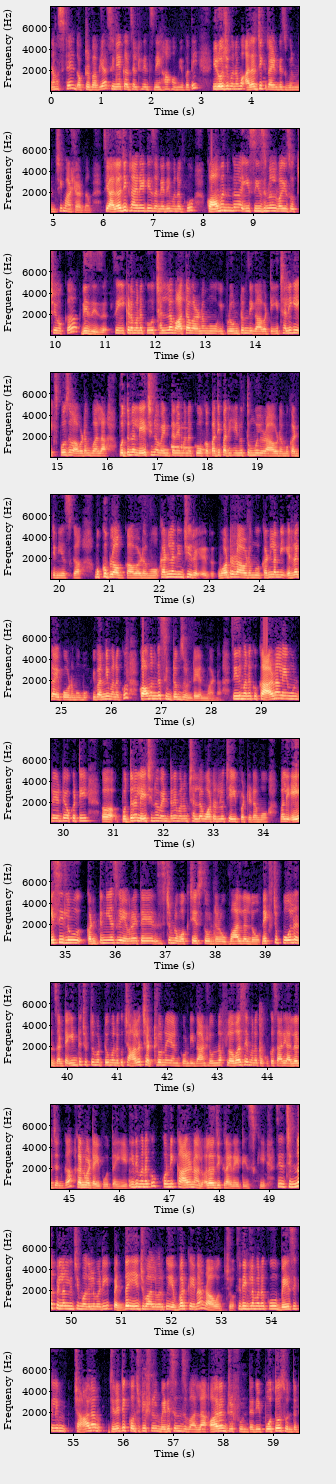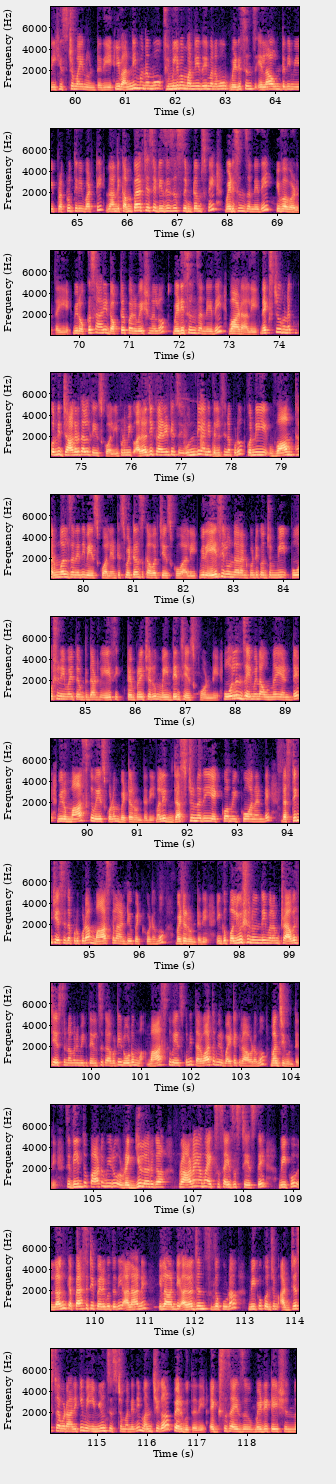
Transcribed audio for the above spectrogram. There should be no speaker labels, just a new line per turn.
నమస్తే doctor Bhavya senior consultant Sneha homeopathy. ఈ రోజు మనము అలర్జిక్ రైనైటిస్ గురించి మాట్లాడదాం. సో అలర్జిక్ రైనైటిస్ అనేది మనకు కామన్గా ఈ సీజనల్ వైజ్ వచ్చే ఒక డిజీజ్ ఇక్కడ మనకు చల్ల వాతావరణము ఇప్పుడు ఉంటుంది కాబట్టి ఈ చలికి ఎక్స్పోజ్ అవ్వడం వల్ల పొద్దున లేచిన వెంటనే మనకు ఒక పది పదిహేను తుమ్ములు రావడము కంటిన్యూస్గా ముక్కు బ్లాక్ కావడము కండ్ల నుంచి వాటర్ రావడము కండ్లన్నీ ఎర్రగా అయిపోవడము ఇవన్నీ మనకు కామన్గా సిమ్టమ్స్ ఉంటాయి అన్నమాట సో ఇది మనకు కారణాలు ఏముంటాయి? అంటే ఒకటి పొద్దున లేచిన వెంటనే మనం చల్ల వాటర్లో చేయి పట్టడము మళ్ళీ ఏసీలో కంటిన్యూస్గా ఎవరైతే సిస్టమ్లో వర్క్ చేస్తూ ఉంటారో వాళ్ళల్లో నెక్స్ట్ పోలన్స్ అంటే ఇంటి చుట్టుముట్టు మనకు చాలా చెట్లు ఉన్నాయి అనుకోండి దాంట్లో ఉన్న ఫ్లవర్స్ మనకు ఒక్కొక్కసారి అలర్జన్గా కన్వర్ట్ అయిపోతాయి. ఇది మనకు కొన్ని కారణాలు అలర్జిక్ రైనైటిస్కి ఇది చిన్న పిల్లల నుంచి మొదలుపడి పెద్ద ఏజ్ వాళ్ళ వరకు ఎవరికైనా రావచ్చు. దీంట్లో మనకు బేసికలీ చాలా జెనెటిక్ కాన్స్టిట్యూషనల్ మెడిసిన్స్ వల్ల ఆరన్ ట్రిఫ్ ఉంటది పోతోస్ ఉంటది హిస్టమైన్ ఉంటది ఇవన్నీ మనము సిమిలిమం అనేది మనము మెడిసిన్స్ ఎలా ఉంటది మీ ప్రకృతిని బట్టి దాన్ని కంపేర్ చేసే డిజీజెస్ సిమ్టమ్స్ని మెడిసిన్స్ అనేది ఇవ్వబడతాయి. మీరు ఒక్కసారి డాక్టర్ పర్యవేక్షణలో మెడిసిన్స్ అనేది వాడాలి. నెక్స్ట్ మనకు కొన్ని జాగ్రత్తలు తీసుకోవాలి. ఇప్పుడు మీకు అలర్జిక్ రైనైటిస్ ఉంది అని తెలిసినప్పుడు కొన్ని వామ్ థర్మల్స్ అనేది వేసుకోవాలి. అంటే స్వెటర్స్ కవర్ చేసుకోవాలి. మీరు ఏసీలు ఉన్నారనుకోండి కొంచెం మీ పోషన్ ఏమైతే ఉంటుంది దాంట్లో ఏసీ టెంపరేచర్ మెయింటైన్ చేసుకోండి. పోలన్స్ ఏమైనా ఉన్నాయి అంటే మీరు మాస్క్ వేసుకోవడం బెటర్ ఉంటుంది. మళ్ళీ డస్ట్ ఉన్నది ఎక్కువ మీకు అని అంటే డస్టింగ్ చేసేటప్పుడు కూడా మాస్క్ లాంటివి పెట్టుకోవడము బెటర్ ఉంటుంది. ఇంకా పొల్యూషన్ ఉంది మనం ట్రావెల్ చేస్తున్నామని మీకు తెలుసు కాబట్టి రోడ్డు మాస్క్ వేసుకుని తర్వాత మీరు బయటకు రావడము మంచిగా ఉంటుంది. సో దీంతో పాటు మీరు రెగ్యులర్గా ప్రాణాయామ ఎక్సర్సైజెస్ చేస్తే మీకు లంగ్ కెపాసిటీ పెరుగుతుంది. అలానే ఇలాంటి అలర్జెన్స్లో కూడా మీకు కొంచెం అడ్జస్ట్ అవ్వడానికి మీ ఇమ్యూన్ సిస్టమ్ అనేది మంచిగా పెరుగుతుంది. ఎక్సర్సైజ్ మెడిటేషన్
